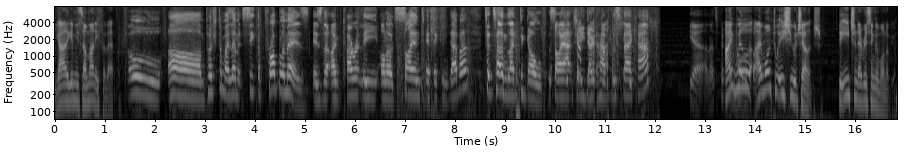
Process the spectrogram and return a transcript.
You gotta give me some money for that. Oh, um, oh, I'm pushed to my limits. See, the problem is, is that I'm currently on a scientific endeavor to turn lead to gold, so I actually don't have the spare cash. Yeah, let's I will. I want to issue a challenge to each and every single one of you.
